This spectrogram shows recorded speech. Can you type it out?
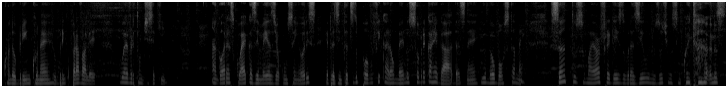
quando eu brinco, né, eu brinco pra valer, o Everton disse aqui, Agora as cuecas e meias de alguns senhores, representantes do povo, ficarão menos sobrecarregadas, né? E o meu bolso também. Santos, o maior freguês do Brasil nos últimos 50 anos,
